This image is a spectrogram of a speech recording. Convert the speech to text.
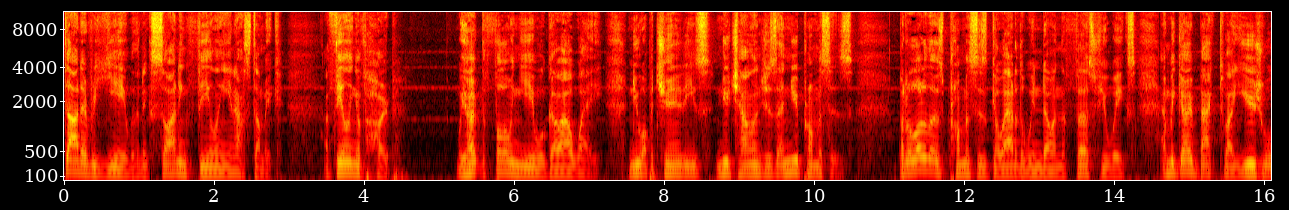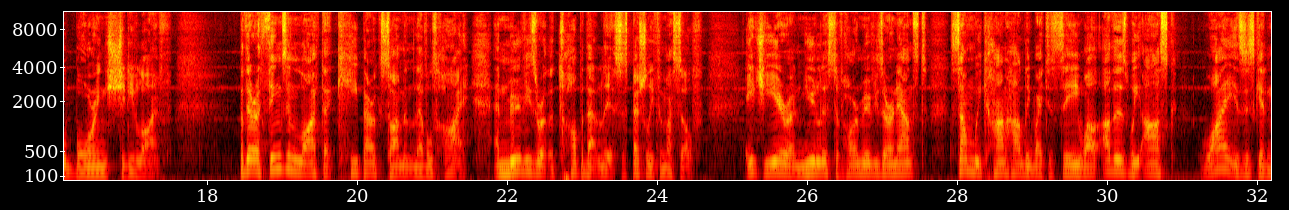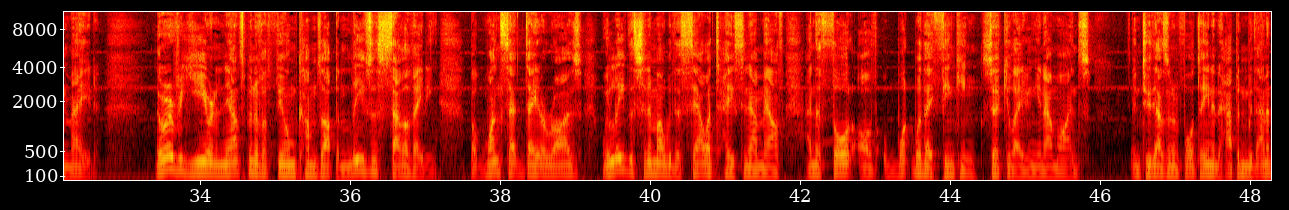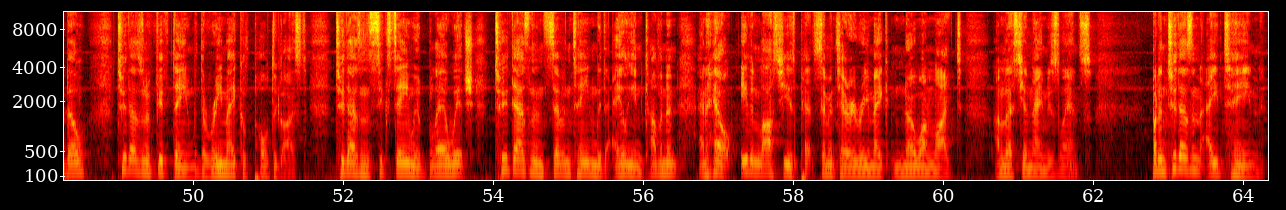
Start every year with an exciting feeling in our stomach, a feeling of hope. We hope the following year will go our way new opportunities, new challenges, and new promises. But a lot of those promises go out of the window in the first few weeks, and we go back to our usual boring, shitty life. But there are things in life that keep our excitement levels high, and movies are at the top of that list, especially for myself. Each year, a new list of horror movies are announced, some we can't hardly wait to see, while others we ask, why is this getting made? Though every year an announcement of a film comes up and leaves us salivating, but once that date arrives, we leave the cinema with a sour taste in our mouth and the thought of what were they thinking circulating in our minds. In 2014, it happened with Annabelle. 2015 with the remake of Poltergeist. 2016 with Blair Witch. 2017 with Alien Covenant. And hell, even last year's Pet Sematary remake no one liked, unless your name is Lance. But in 2018,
